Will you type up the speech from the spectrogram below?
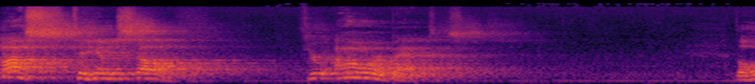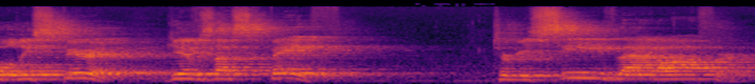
us to himself through our baptism. The Holy Spirit gives us faith to receive that offer.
